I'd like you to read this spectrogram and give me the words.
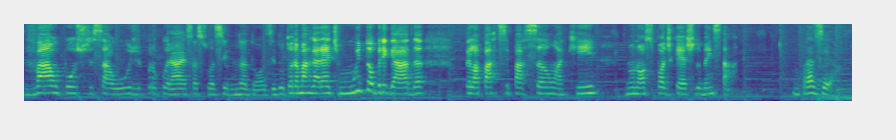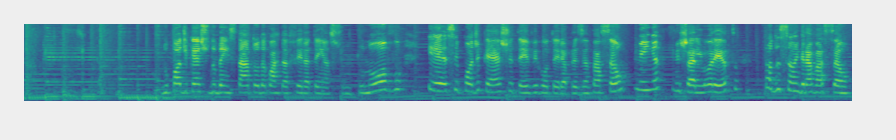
vá ao posto de saúde procurar essa sua segunda dose. Doutora Margarete, muito obrigada pela participação aqui no nosso podcast do Bem-Estar. Um prazer. No podcast do Bem-Estar, toda quarta-feira tem assunto novo. E esse podcast teve roteiro e apresentação minha, Michele Loreto, produção e gravação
